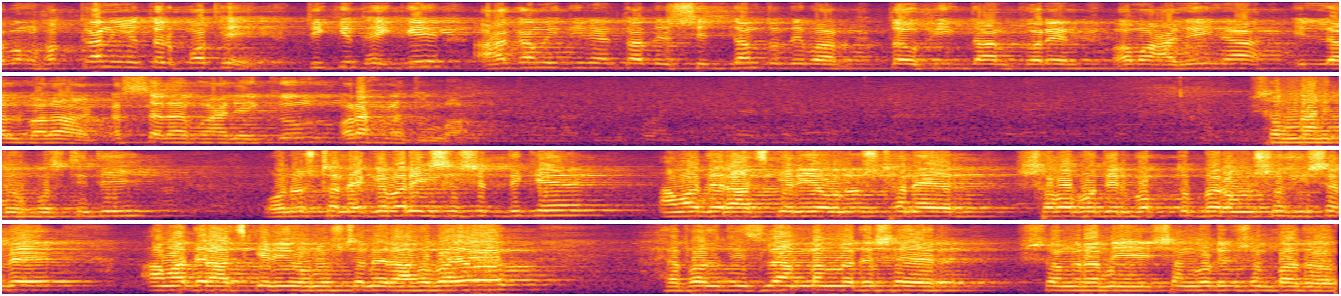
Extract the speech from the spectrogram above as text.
এবং হক্কানিয়তের পথে টিকে থেকে আগামী দিনে তাদের সিদ্ধান্ত দেবার তৌফিক দান করেন। ওমা আলাইনা ইল্লাল বারাক আসসালামু আলাইকুম রহমতুল্লাহ। সম্মানিত উপস্থিতি, অনুষ্ঠান একেবারেই শেষের দিকে আমাদের আজকের এই অনুষ্ঠানের সভাপতির বক্তব্যের অংশ হিসেবে আমাদের আজকের এই অনুষ্ঠানের আহ্বায়ক হেফাজত ইসলাম বাংলাদেশের সংগ্রামী সাংগঠনিক সম্পাদক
